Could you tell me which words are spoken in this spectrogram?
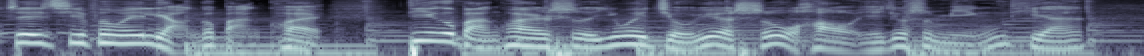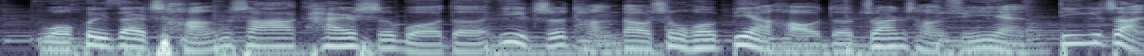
这一期分为两个板块，第一个板块是因为九月十五号，也就是明天，我会在长沙开始我的《一直躺到生活变好》的专场巡演，第一站，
